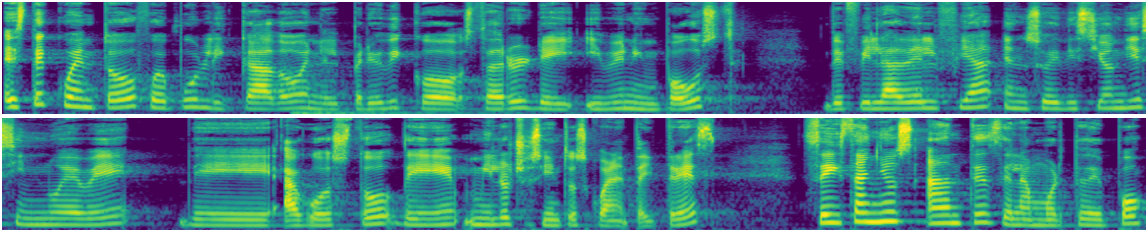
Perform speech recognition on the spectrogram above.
Este cuento fue publicado en el periódico Saturday Evening Post de Filadelfia en su edición 19 de agosto de 1843, seis años antes de la muerte de Poe.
